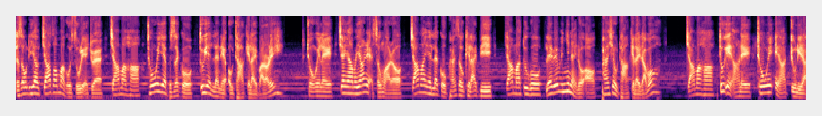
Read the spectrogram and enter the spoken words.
တစုံတစ်ယောက်ကြားသွားမှကိုစိုးတဲ့အတွက်ကြားမဟာထုံးဝင်းရဲ့ပါဇက်ကိုသူ့ရဲ့လက်နဲ့အုပ်ထားခဲ့လိုက်ပါတော့တယ် ထုံးဝင်းလည်းကြံရမရတဲ့အဆုံးမှာတော့ကြားမရဲ့လက်ကိုဖမ်းဆုပ်ခဲ့လိုက်ပြီးကြားမသူ့ကိုလေဘင်းမညှစ်နိုင်တော့အောင်ဖမ်းရှုပ်ထားခဲ့လိုက်တာပေါ့ဂျာမာဟာသူ့အင်အားနဲ့ထုံးဝင်းအင်အားတူနေတာ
